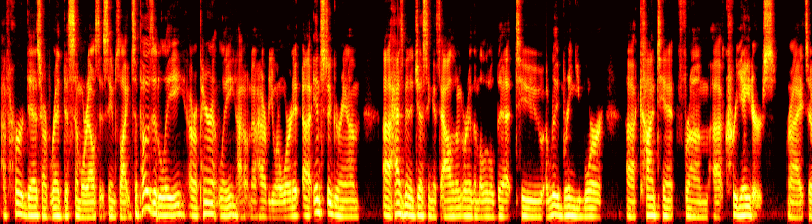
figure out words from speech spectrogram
I've heard this or I've read this somewhere else. It seems like supposedly or apparently, I don't know, however you want to word it, uh, Instagram uh, has been adjusting its algorithm a little bit to really bring you more uh, content from uh, creators right? So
